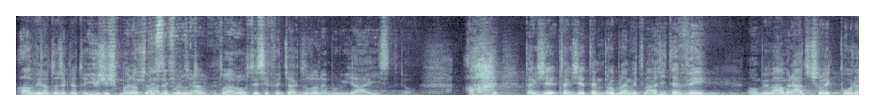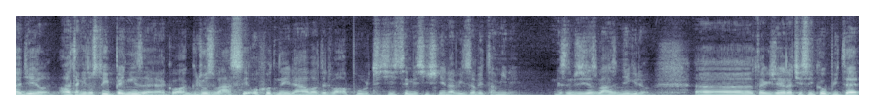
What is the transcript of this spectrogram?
a vy na to řeknete, Ježíš to já nebudu to, si feťák, tohle nebudu já jíst. Jo. A, takže, takže ten problém vytváříte vy. On by vám rád člověk poradil, ale taky to stojí peníze. Jako, a kdo z vás je ochotný dávat 2,5 tisíce měsíčně navíc za vitamíny? Myslím si, že z vás nikdo. Uh, takže radši si koupíte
